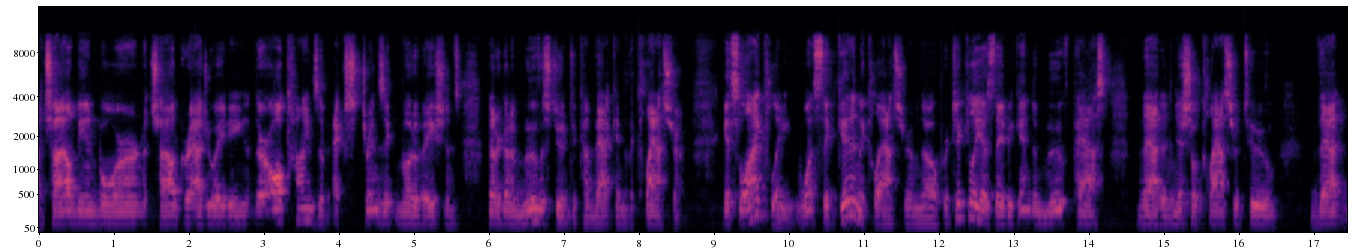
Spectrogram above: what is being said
a child being born, a child graduating. There are all kinds of extrinsic motivations that are going to move a student to come back into the classroom. It's likely once they get in the classroom, though, particularly as they begin to move past that initial class or two, that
